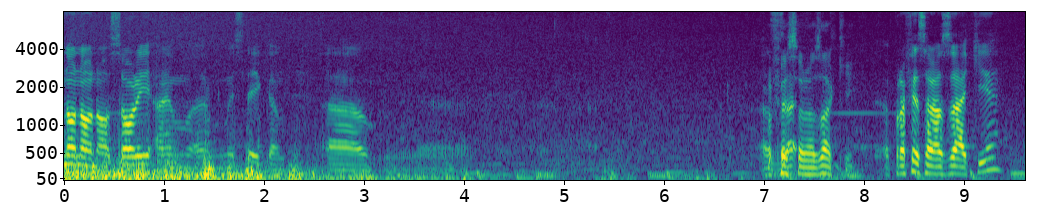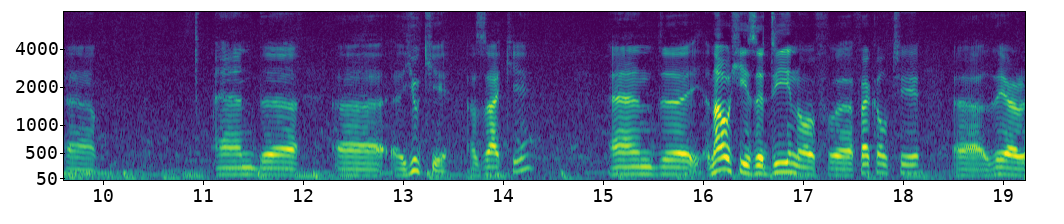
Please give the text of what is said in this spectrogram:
no, no, no, sorry, I'm uh, mistaken. Uh, uh, Professor Ozaki. uh, Professor Ozaki uh, and uh, Yuki Ozaki. And now is a dean of faculty there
